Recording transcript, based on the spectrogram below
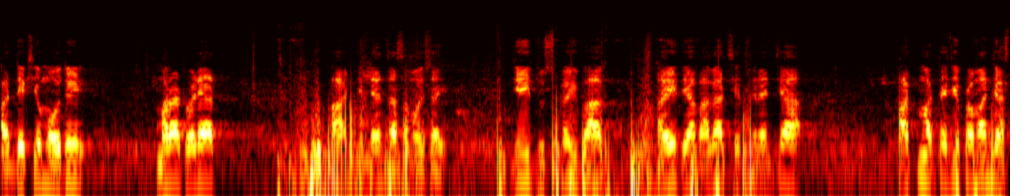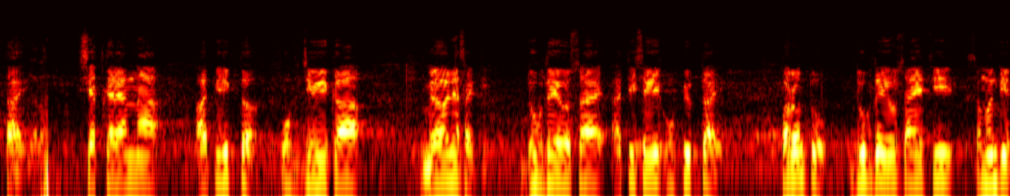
अध्यक्ष महोदय मराठवाड्यात आठ जिल्ह्यांचा समावेश आहे. जे दुष्काळी भाग आहेत या भागात शेतकऱ्यांच्या आत्महत्याचे प्रमाण जास्त आहे. शेतकऱ्यांना अतिरिक्त उपजीविका मिळवण्यासाठी दुग्ध व्यवसाय अतिशय उपयुक्त आहे. परंतु दुग्ध व्यवसायाची संबंधित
